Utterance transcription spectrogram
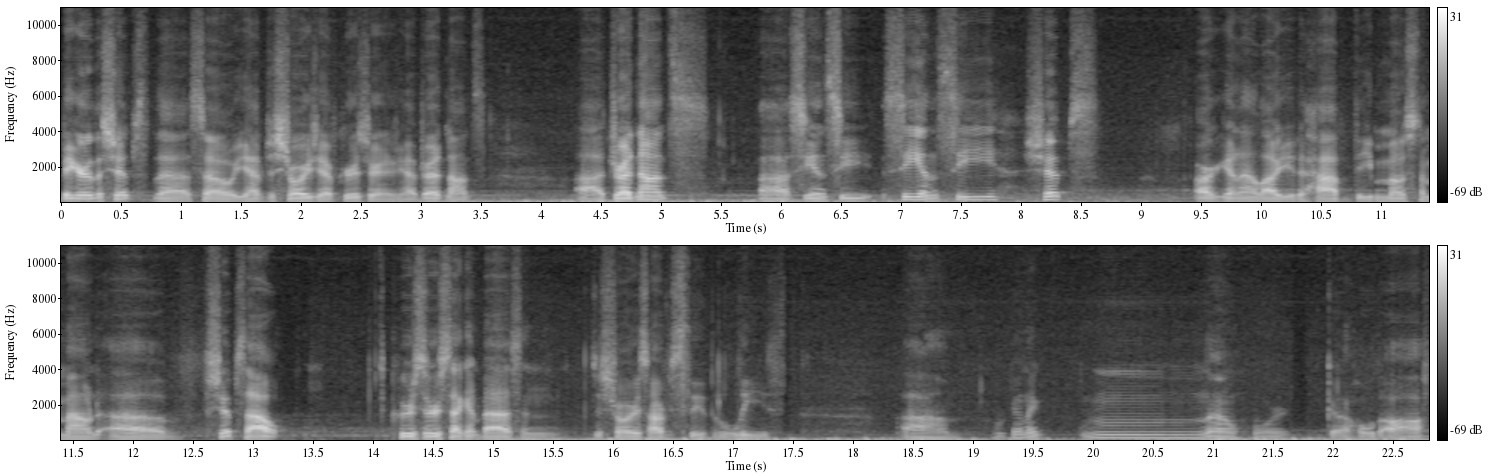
bigger the ships, the so you have destroyers, you have cruisers, you have dreadnoughts. Uh, dreadnoughts, uh, CNC CNC ships are gonna allow you to have the most amount of ships out. Cruisers second best, and destroyers obviously the least. Um, we're gonna mm, no, we're gonna hold off.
